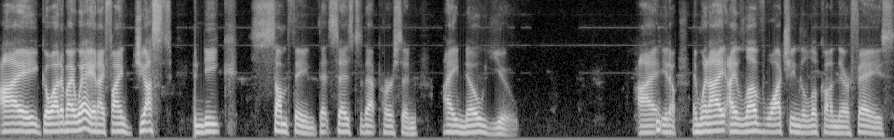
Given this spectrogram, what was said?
I go out of my way and I find just unique something that says to that person, I know you. I, you know, and when I, I love watching the look on their face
